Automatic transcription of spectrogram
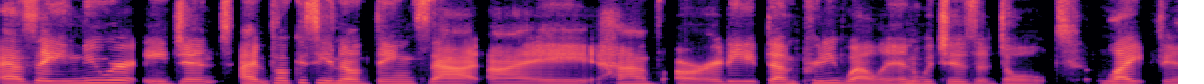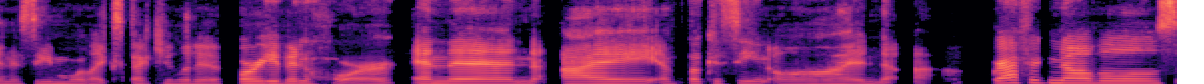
as a newer agent, I'm focusing on things that I have already done pretty well in, which is adult light fantasy, more like speculative or even horror. And then I am focusing on uh, graphic novels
